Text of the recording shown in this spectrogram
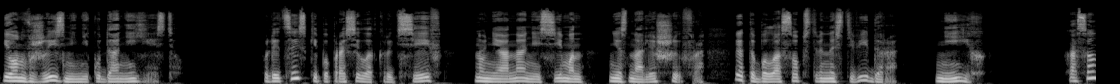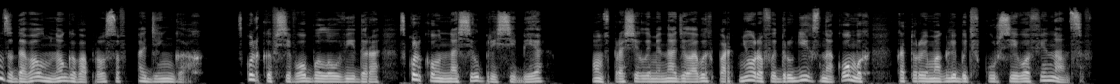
и он в жизни никуда не ездил. Полицейский попросил открыть сейф, но ни она, ни Симон не знали шифра. Это была собственность Видера, не их. Хасан задавал много вопросов о деньгах. Сколько всего было у Видера, сколько он носил при себе. Он спросил имена деловых партнеров и других знакомых, которые могли быть в курсе его финансов.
